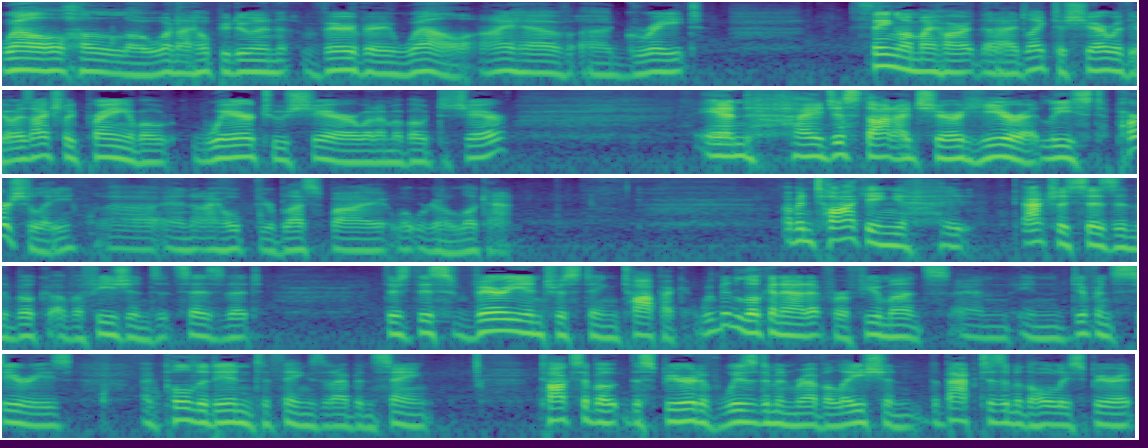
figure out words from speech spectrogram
Well, hello, and I hope you're doing very, very well. I have a great thing on my heart that I'd like to share with you. I was actually praying about where to share what I'm about to share, and I just thought I'd share it here, at least partially, uh, and I hope you're blessed by what we're going to look at. I've been talking, it actually says in the book of Ephesians, it says that there's this very interesting topic. We've been looking at it for a few months, and in different series, I pulled it into things that I've been saying. Talks about the spirit of wisdom and revelation, the baptism of the Holy Spirit,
